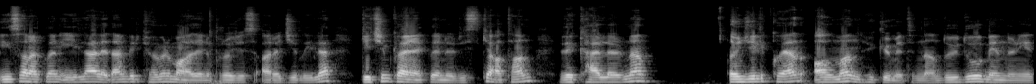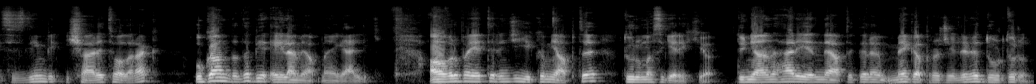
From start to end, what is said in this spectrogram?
insan haklarını ihlal eden bir kömür madeni projesi aracılığıyla geçim kaynaklarını riske atan ve karlarına öncelik koyan Alman hükümetinden duyduğu memnuniyetsizliğin bir işareti olarak Uganda'da bir eylem yapmaya geldik. Avrupa yeterince yıkım yaptı, durması gerekiyor. Dünyanın her yerinde yaptıkları mega projeleri durdurun.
